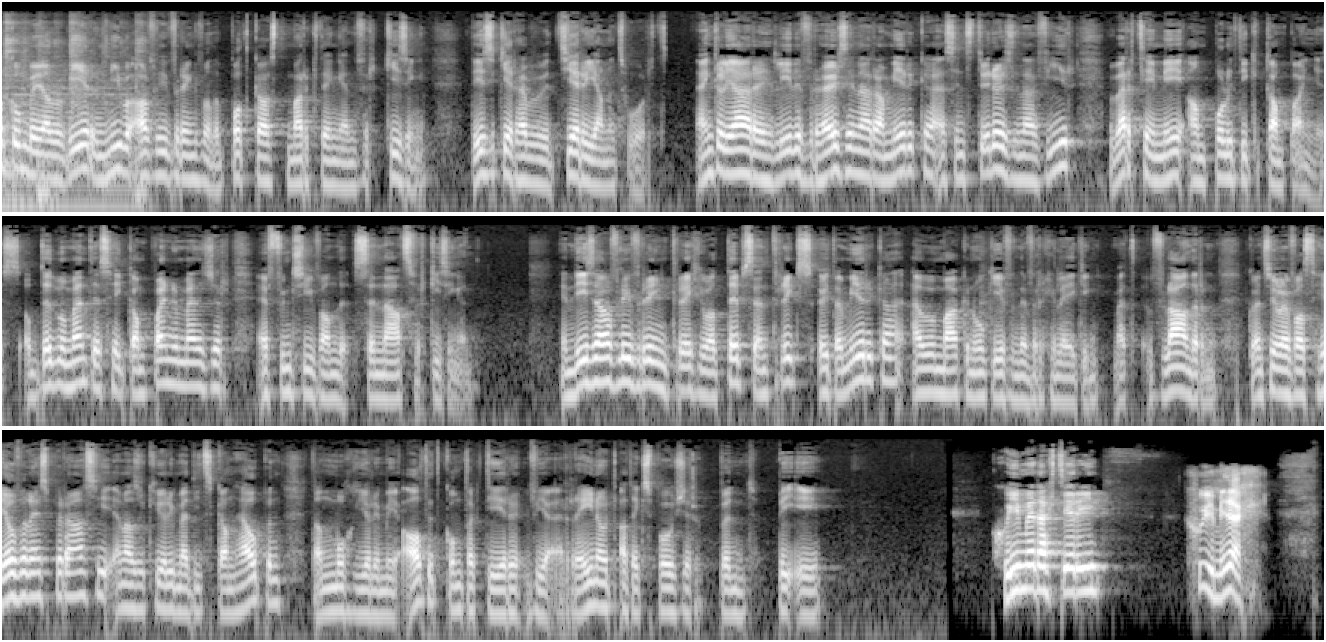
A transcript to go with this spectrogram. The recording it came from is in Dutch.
Welkom bij alweer een nieuwe aflevering van de podcast Marketing en Verkiezingen. Deze keer hebben we Thierry aan het woord. Enkele jaren geleden verhuisde hij naar Amerika en sinds 2004 werkt hij mee aan politieke campagnes. Op dit moment is hij campagnemanager in functie van de Senaatsverkiezingen. In deze aflevering krijg je wat tips en tricks uit Amerika en we maken ook even de vergelijking met Vlaanderen. Ik wens jullie alvast heel veel inspiratie en als ik jullie met iets kan helpen, dan mogen jullie mij altijd contacteren via reinoud.exposure.be. Goedemiddag Thierry. Goedemiddag.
